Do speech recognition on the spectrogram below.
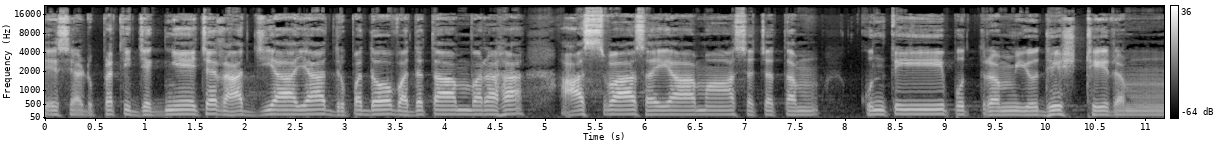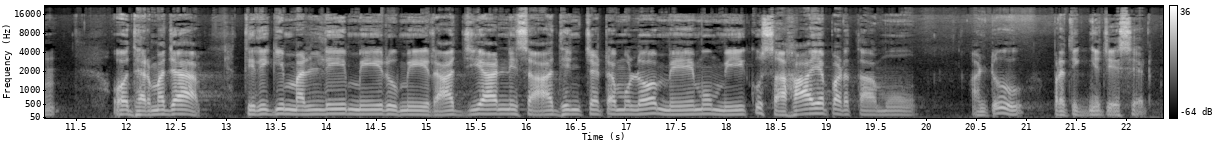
చేశాడు. ప్రతి జజ్ఞేచ రాజ్యాయ ద్రుపదో వదతాంవర ఆశ్వాసయామాసచతం కుంతీపుత్రం యుధిష్ఠిరం. ఓ ధర్మజ తిరిగి మళ్ళీ మీరు మీ రాజ్యాన్ని సాధించటములో మేము మీకు సహాయపడతాము అంటూ ప్రతిజ్ఞ చేశాడు.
